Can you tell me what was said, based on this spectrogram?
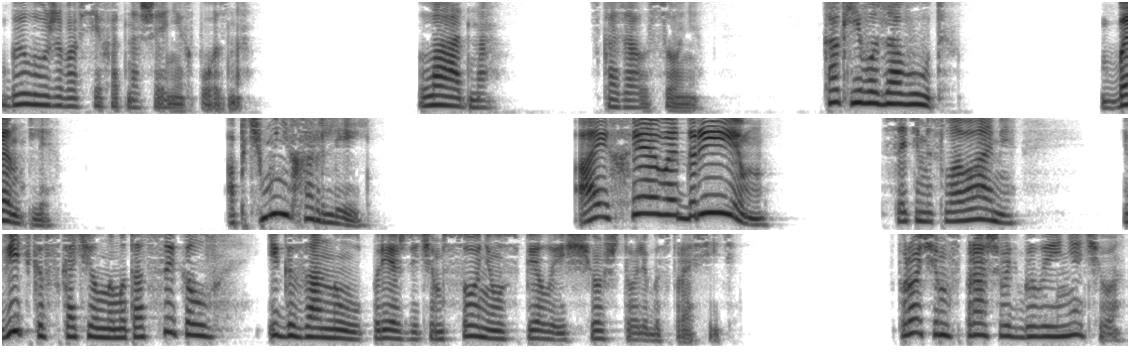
было уже во всех отношениях поздно. «Ладно», — сказала Соня. «Как его зовут?» Бентли. А почему не Харлей? I have a dream! С этими словами Витька вскочил на мотоцикл и газанул, прежде чем Соня успела еще что-либо спросить. Впрочем, спрашивать было и нечего.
